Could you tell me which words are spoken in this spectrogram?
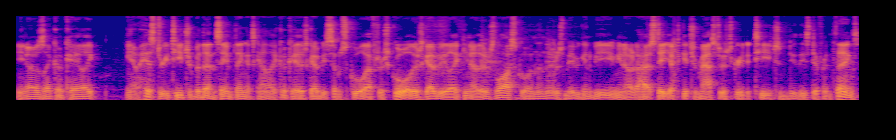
you know, it was like okay, like you know, history teacher, but then same thing. It's kind of like okay, there's got to be some school after school. There's got to be like you know, there's law school, and then there's maybe going to be you know at Ohio State you have to get your master's degree to teach and do these different things.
